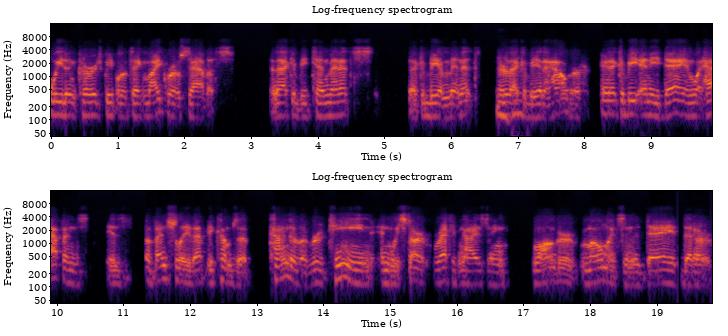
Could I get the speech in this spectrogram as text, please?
we'd encourage people to take micro Sabbaths and that could be 10 minutes, that could be a minute, or that Mhm. could be an hour, and it could be any day. And what happens is eventually that becomes a kind of a routine, and we start recognizing longer moments in the day that are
